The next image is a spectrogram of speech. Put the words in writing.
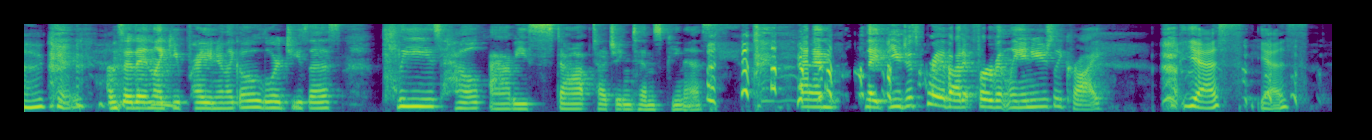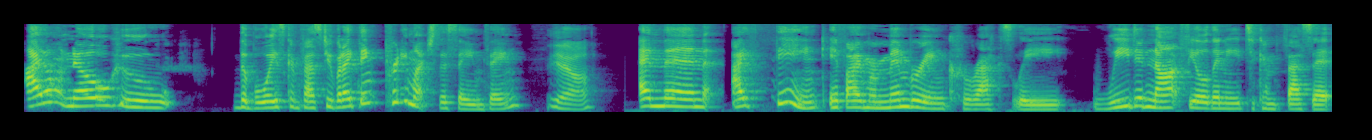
Okay. and so then, like, you pray, and you're like, "Oh Lord Jesus, please help Abby stop touching Tim's penis." and like, you just pray about it fervently, and you usually cry. Yes. Yes. I don't know who the boys confess to, but I think pretty much the same thing. Yeah. And then I think, if I'm remembering correctly, we did not feel the need to confess it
